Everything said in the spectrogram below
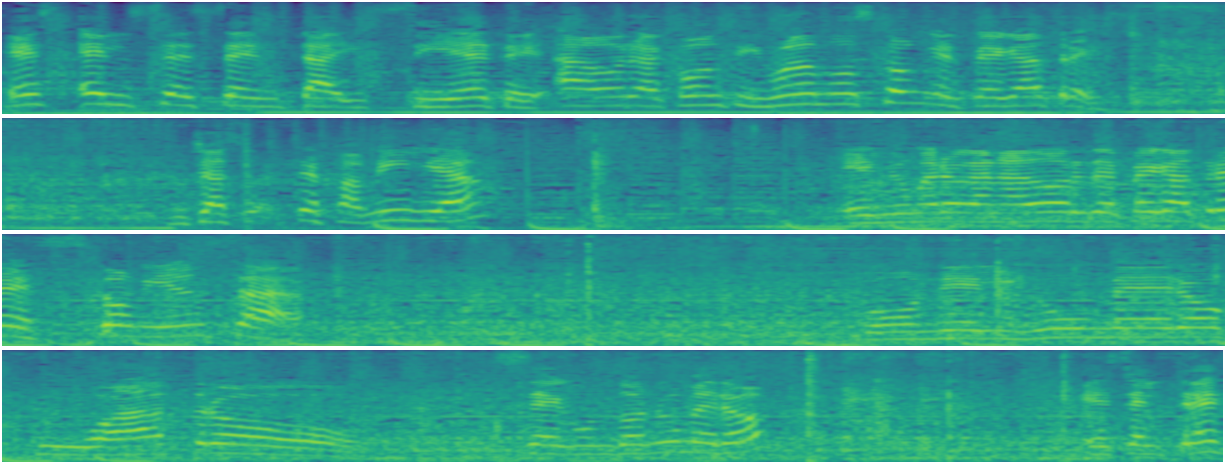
es el 67. Ahora continuamos con el Pega 3. Mucha suerte familia. El número ganador de Pega 3 comienza con el número 4. Segundo número es el 3.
